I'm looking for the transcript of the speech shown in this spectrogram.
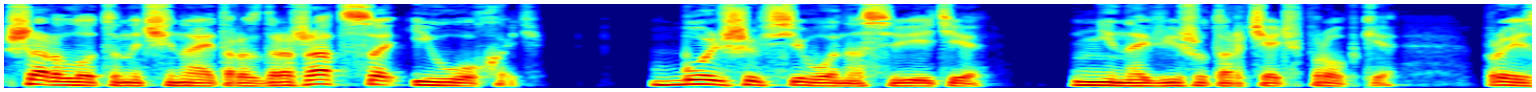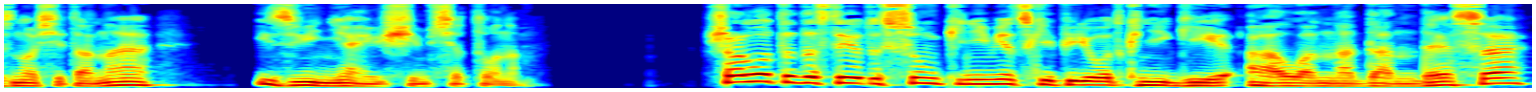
Шарлотта начинает раздражаться и охоть. «Больше всего на свете ненавижу торчать в пробке», – произносит она извиняющимся тоном. Шарлотта достает из сумки немецкий перевод книги Алана Дандеса.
